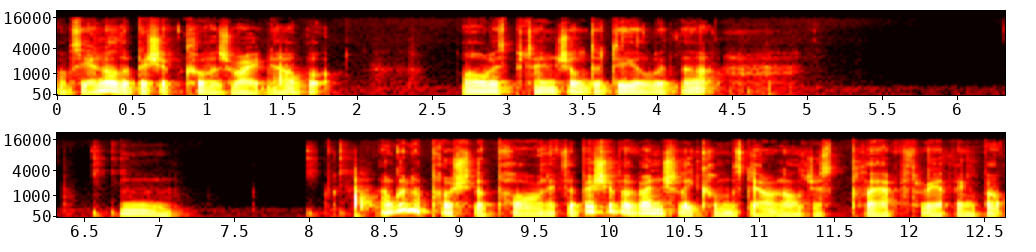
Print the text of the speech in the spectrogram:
Obviously, I know the bishop covers right now, but always potential to deal with that. Hmm. I'm going to push the pawn. If the bishop eventually comes down, I'll just play f3, I think. But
